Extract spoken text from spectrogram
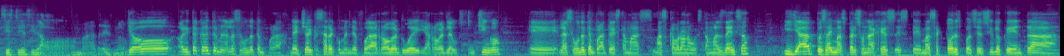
Sí estoy así de, oh, madres, ¿no? Yo ahorita acabo de terminar la segunda temporada. De hecho, el que se recomendé fue a Robert, güey, y a Robert le gustó un chingo. Eh, la segunda temporada está más, más cabrona, güey, está más densa. Y ya, pues hay más personajes, este, más actores, por así decirlo, que entra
